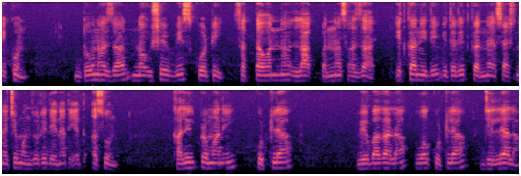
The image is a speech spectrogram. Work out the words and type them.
एकूण दोन हजार नऊशे वीस कोटी सत्तावन्न लाख पन्नास हजार इतका निधी वितरित करण्यास शासनाची मंजुरी देण्यात येत असून खालीलप्रमाणे कुठल्या विभागाला व कुठल्या जिल्ह्याला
